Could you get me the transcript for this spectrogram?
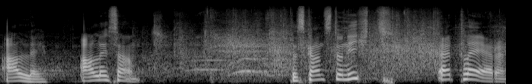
Alle, allesamt. Das kannst du nicht erklären.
